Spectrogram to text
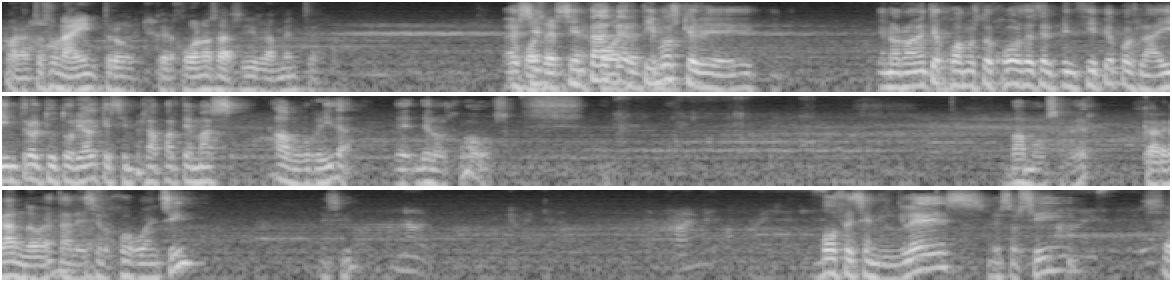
Bueno, esto es una intro, que el juego no es así realmente. Eh, siempre advertimos que, que normalmente jugamos estos juegos desde el principio, pues la intro, el tutorial, que siempre es la parte más aburrida de, de los juegos. Vamos a ver, Cargando, ¿qué ¿eh? tal es el juego en sí? Sí, sí. No, Voces en inglés, eso sí. Sí.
